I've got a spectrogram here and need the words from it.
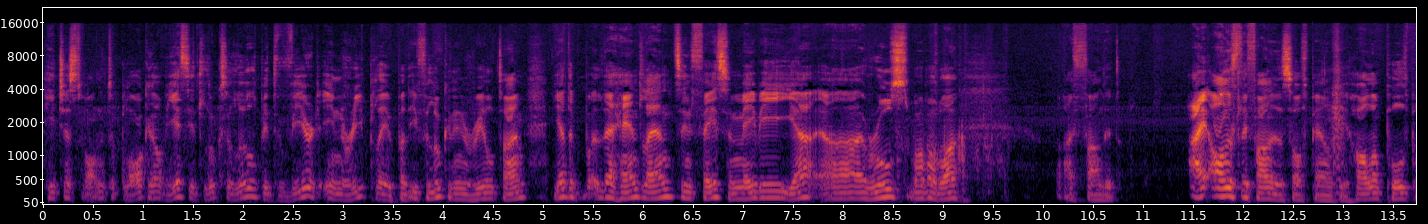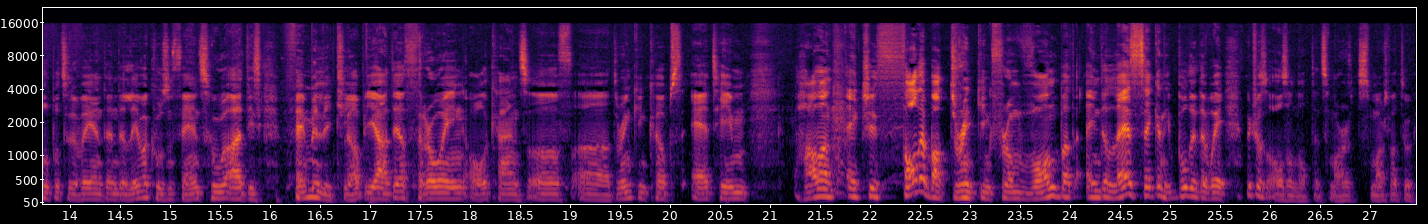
he just wanted to block it off. Yes, it looks a little bit weird in replay, but if you look at it in real time, yeah, the, the hand lands in face and maybe, yeah, uh, rules, blah, blah, blah. I found it. I honestly found it a soft penalty. Haaland pulled, pulled to the way, and then the Leverkusen fans, who are this family club, yeah, they're throwing all kinds of uh, drinking cups at him, Haaland actually thought about drinking from one, but in the last second he pulled it away, which was also not that smart, smart, smart too.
